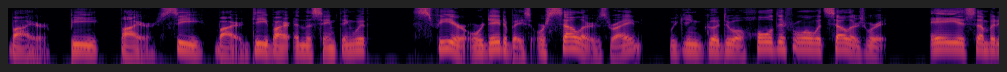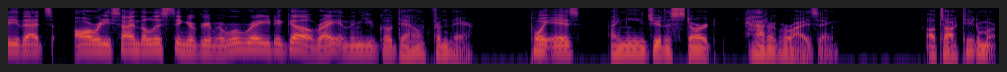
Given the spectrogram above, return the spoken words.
buyer, B buyer, C buyer, D buyer, and the same thing with sphere or database or sellers, right? We can go do a whole different one with sellers where a is somebody that's already signed the listing agreement. We're ready to go, right? And then you go down from there. Point is, I need you to start categorizing. I'll talk to you tomorrow.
